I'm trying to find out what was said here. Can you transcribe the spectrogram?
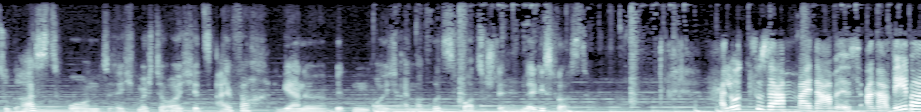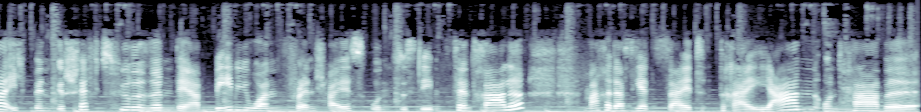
zu Gast und ich möchte euch jetzt einfach gerne bitten, euch einmal kurz vorzustellen. Ladies first. Hallo zusammen, mein Name ist Anna Weber. Ich bin Geschäftsführerin der Baby One Franchise und Systemzentrale. Mache das jetzt seit drei Jahren und habe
